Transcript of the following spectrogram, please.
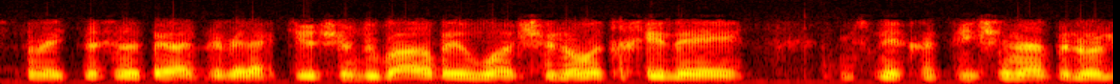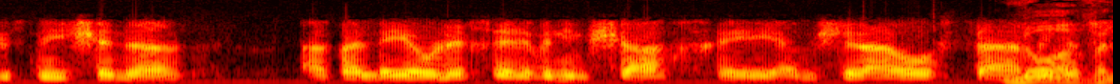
זאת אומרת צריך לדבר על זה ולהכיר שמדובר באירוע שלא מתחיל אה, לפני חצי שנה ולא לפני שנה. אבל אה, הולך ונמשך, אה, הממשלה עושה... לא, אבל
